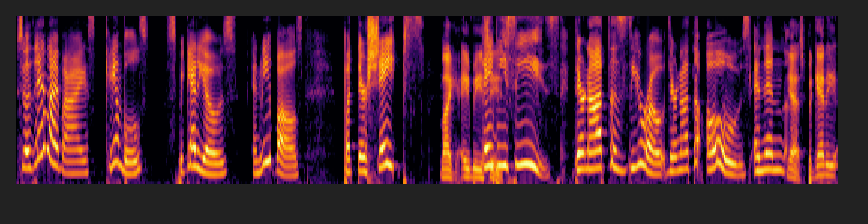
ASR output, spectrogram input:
So then I buy Campbell's SpaghettiOs and meatballs, but they're shapes. Like ABC. ABCs. They're not the zero. They're not the O's. And then Yeah, spaghetti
